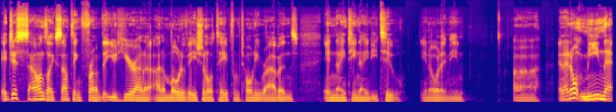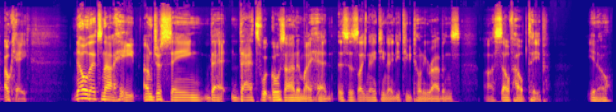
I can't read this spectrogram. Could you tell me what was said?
It just sounds like something from that you'd hear on a on a motivational tape from Tony Robbins in 1992. You know what I mean? Uh, and I don't mean that. Okay, no, that's not hate. I'm just saying that that's what goes on in my head. This is like 1992 Tony Robbins uh, self help tape. You know,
